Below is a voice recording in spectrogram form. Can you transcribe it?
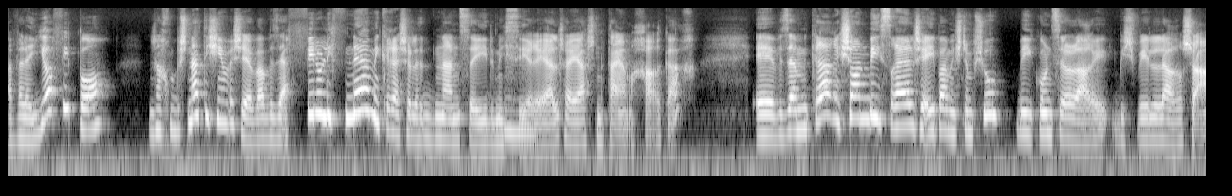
אבל היופי פה, שאנחנו בשנת 97, וזה אפילו לפני המקרה של עדנאן סעיד מסיריאל, mm-hmm. שהיה שנתיים אחר כך, וזה המקרה הראשון בישראל שאי פעם השתמשו באיכון סלולרי בשביל להרשעה.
